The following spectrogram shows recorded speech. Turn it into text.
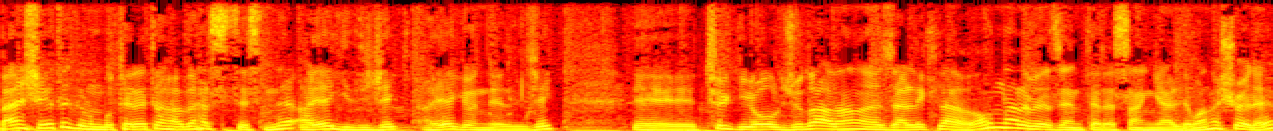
Ben şeye takıldım bu TRT Haber sitesinde Ay'a gidecek, Ay'a gönderilecek e, Türk yolcuda aranan özellikler var. Onlar biraz enteresan geldi bana. Şöyle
